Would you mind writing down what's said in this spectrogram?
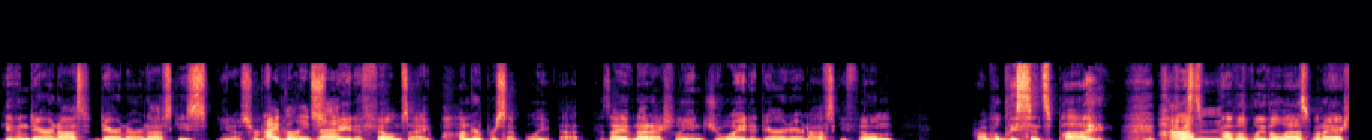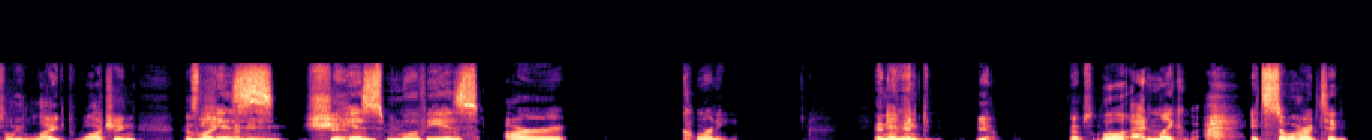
given Darren, Os- Darren Aronofsky's you know sort of I current spate of films, I 100% believe that because I have not actually enjoyed a Darren Aronofsky film probably since Pi. It's Um, probably the last one I actually liked watching because, like, I mean, shit. His Yeah. movies are corny. and and and, yeah, absolutely. Well, and like it's so hard to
